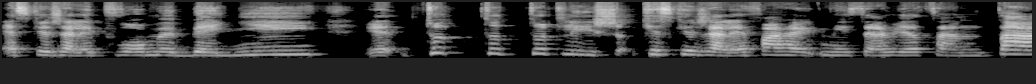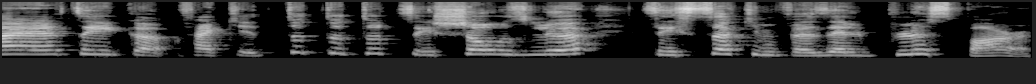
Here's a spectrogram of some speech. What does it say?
est-ce que j'allais pouvoir me baigner, toutes, toutes, toutes les choses, qu'est-ce que j'allais faire avec mes serviettes sanitaires, tu sais, comme, fait que toutes, toutes, toutes ces choses-là, c'est ça qui me faisait le plus peur.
